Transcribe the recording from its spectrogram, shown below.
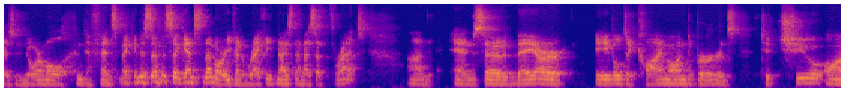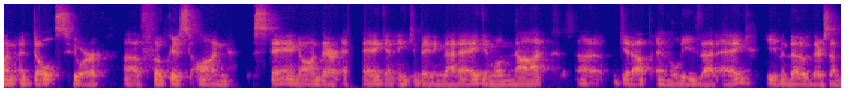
as normal defense mechanisms against them or even recognize them as a threat. Um, and so they are able to climb onto birds, to chew on adults who are uh, focused on staying on their egg and incubating that egg and will not uh, get up and leave that egg, even though there's a,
